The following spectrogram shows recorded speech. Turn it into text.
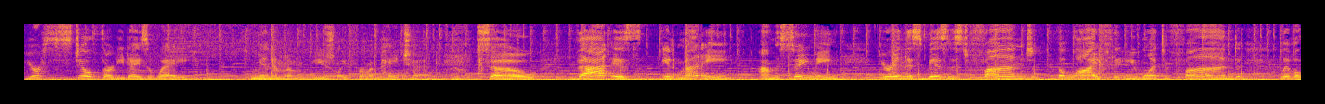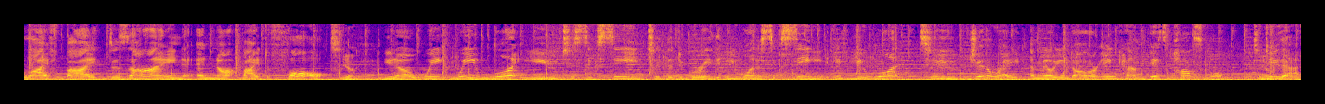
you're still 30 days away minimum usually from a paycheck. So that is you know, money, I'm assuming. You're in this business to fund the life that you want to fund, live a life by design and not by default. Yeah. You know, we, we want you to succeed to the degree that you want to succeed. If you want to generate a million dollar income, it's possible to yeah. do that.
